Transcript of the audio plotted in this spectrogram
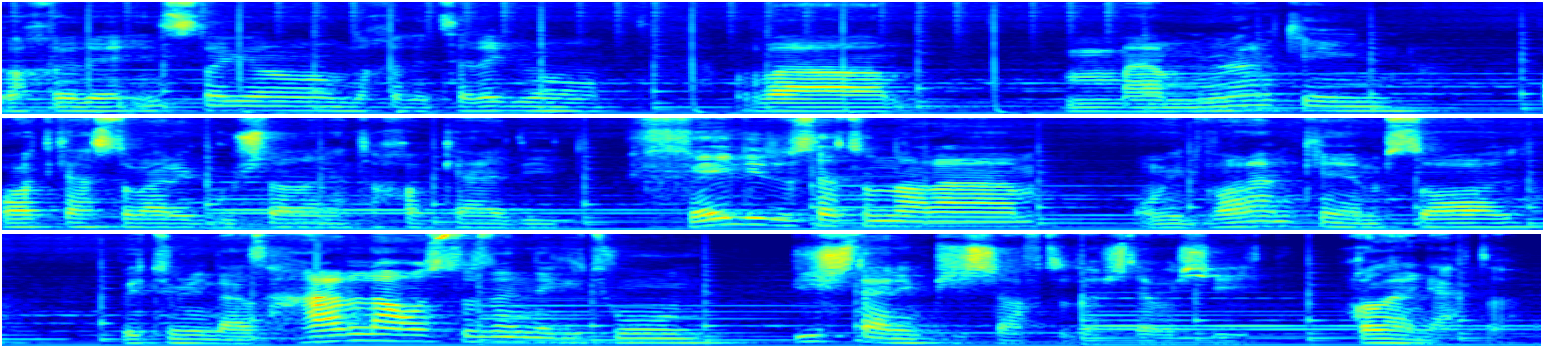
داخل اینستاگرام داخل تلگرام و ممنونم که این پادکست رو برای گوش دادن انتخاب کردید. خیلی دوستتون دارم. امیدوارم که امسال بتونید از هر لحاظ تو زندگیتون بیشترین پیشرفت داشته باشید. خدا نگهدار.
